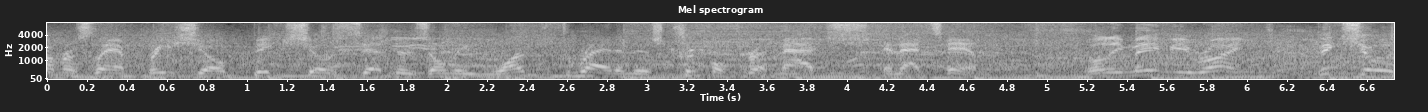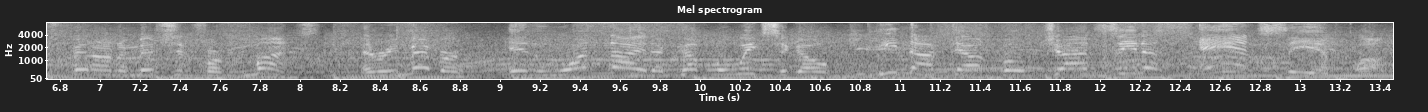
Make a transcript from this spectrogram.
SummerSlam pre-show, Big Show said there's only one threat in this triple threat match, and that's him. Well, he may be right. Big Show has been on a mission for months. And remember, in one night a couple of weeks ago, he knocked out both John Cena and CM Punk.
